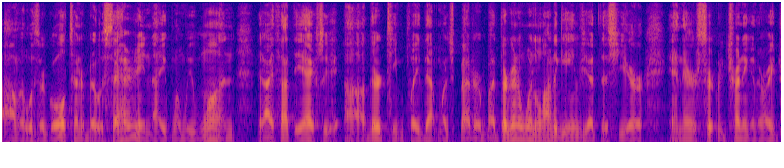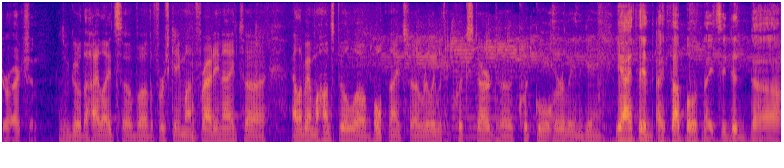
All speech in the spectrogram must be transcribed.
Um, it was their goaltender, but it was Saturday night when we won that I thought they actually uh, their team played that much better. But they're going to win a lot of games yet this year, and they're certainly trending in the right direction. As we go to the highlights of uh, the first game on Friday night, uh, Alabama Huntsville, uh, both nights uh, really with a quick start, a quick goal early in the game. Yeah, I think I thought both nights they did. Uh,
